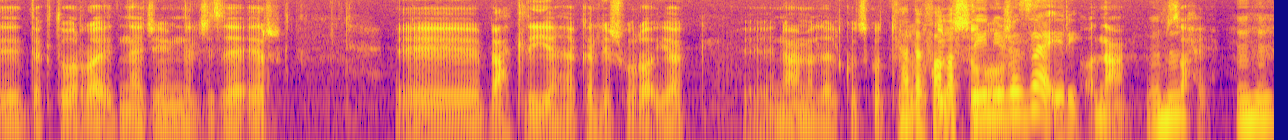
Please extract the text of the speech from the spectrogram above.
الدكتور رائد ناجي من الجزائر. بعت لي إياها قال لي شو رأيك آه، نعمل للقدس قلت هذا فلسطيني. جزائري نعم مهم. صحيح مهم.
